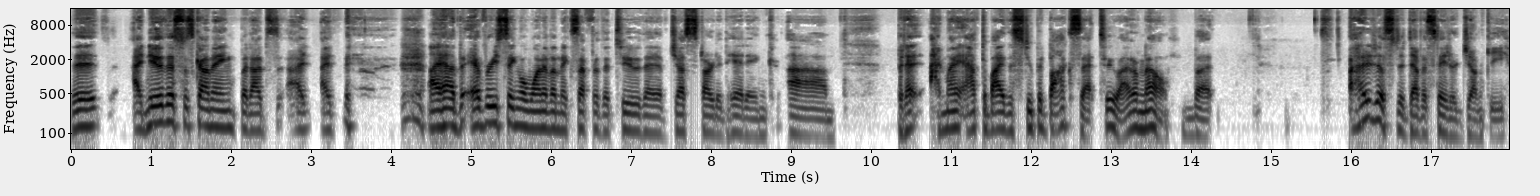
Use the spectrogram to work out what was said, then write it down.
the I knew this was coming, but I'm I, I, I have every single one of them except for the two that have just started hitting. Um but I, I might have to buy the stupid box set too. I don't know, but I'm just a Devastator junkie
